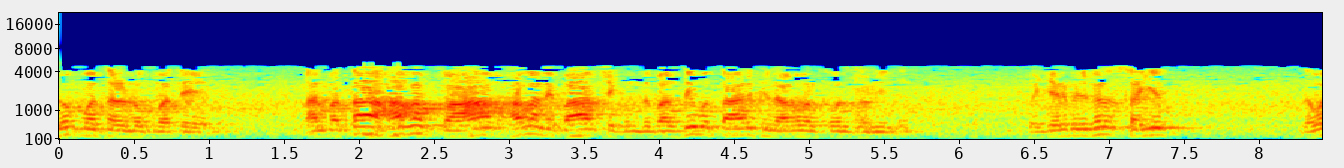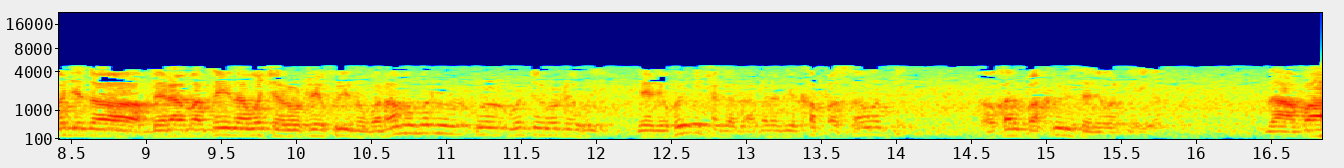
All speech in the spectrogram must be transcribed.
لقمت لقمت البتہ حق طعام حق لباس چکم دے بلدی و تعریف لاغور کول ضروری ہے بجر میں گل سید نوجد برامتی نہ وچ روٹے ہوئی نو بنا مر وچ روٹے ہوئی دے ہوئی وچ گدا اگر یہ خپ ساوت او کل بخری سے ور گئی نا با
